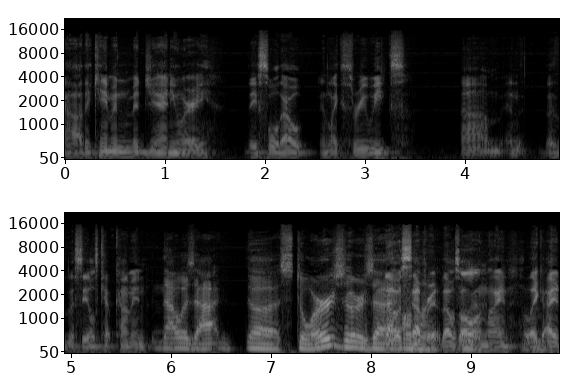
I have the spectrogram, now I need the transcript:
Uh, they came in mid January. They sold out in like three weeks, um, and the, the sales kept coming. And that was at the stores, or is that That was online? separate. That was all online. Like I,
